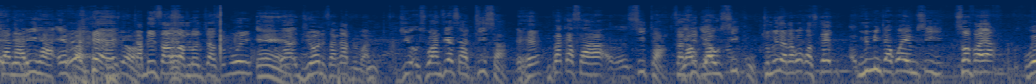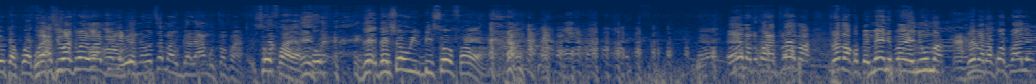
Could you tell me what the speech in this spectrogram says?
Shanariha Evans. Kabisa album launch asubuhi. Eh. Jioni saa ngapi bwana? Jio- Kuanzia saa tisa mpaka saa uh, sita, ya, ya usiku. Tumili atakuwa kwa stage. Mimi nitakuwa MC, Sofa ya. Wewe utakuwa Wewe ati watu wewe Ah, ah, wewe- gala yangu so fire. so fire. So, the, the show will be so fire. Eh, na tuko na Trevor. Trevor ako pembeni pale nyuma. Trevor atakuwa pale.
